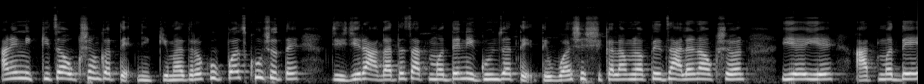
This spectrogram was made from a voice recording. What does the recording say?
आणि निक्कीचं औक्षण करते. निक्की मात्र खूपच खुश होते. जीजी रागातच आतमध्ये निघून जाते. तेव्हा शशिकला लागते झालं ना औक्षण? ये ये आतमध्ये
